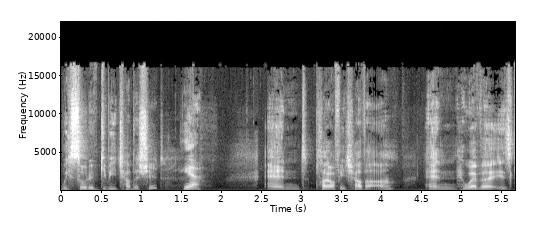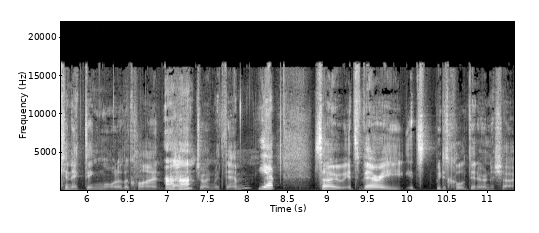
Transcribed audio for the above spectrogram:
we sort of give each other shit Yeah. and play off each other. And whoever is connecting more to the client, Uh-huh. they join with them. Yep. So it's very, it's we just call it dinner and a show.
